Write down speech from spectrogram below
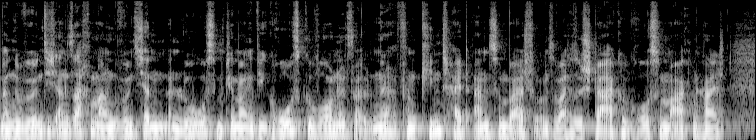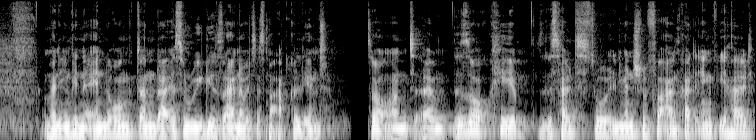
man gewöhnt sich an Sachen, man gewöhnt sich an, an Logos, mit denen man irgendwie groß geworden ist, also, ne, von Kindheit an zum Beispiel und so weiter, so starke, große Marken halt. Und wenn irgendwie eine Änderung dann da ist, ein Redesign, dann wird es erstmal abgelehnt. So, und ähm, das ist auch okay. Das ist halt so in Menschen verankert irgendwie halt.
